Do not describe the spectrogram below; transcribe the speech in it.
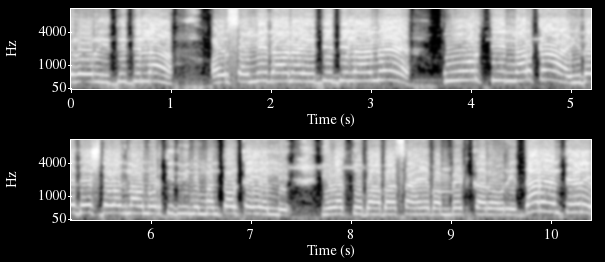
ಇರೋರು ಇದ್ದಿದ್ದಿಲ್ಲ. ಅವ್ರ ಸಂವಿಧಾನ ಇದ್ದಿದ್ದಿಲ್ಲ ಅಂದ್ರೆ ಪೂರ್ತಿ ನರ್ಕ ಇದೇ ದೇಶದೊಳಗ್ ನಾವು ನೋಡ್ತಿದ್ವಿ ನಿಮ್ಮಂತವ್ರ ಕೈಯಲ್ಲಿ. ಇವತ್ತು ಬಾಬಾ ಸಾಹೇಬ್ ಅಂಬೇಡ್ಕರ್ ಅವ್ರು ಇದ್ದಾರೆ ಅಂತ ಹೇಳಿ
